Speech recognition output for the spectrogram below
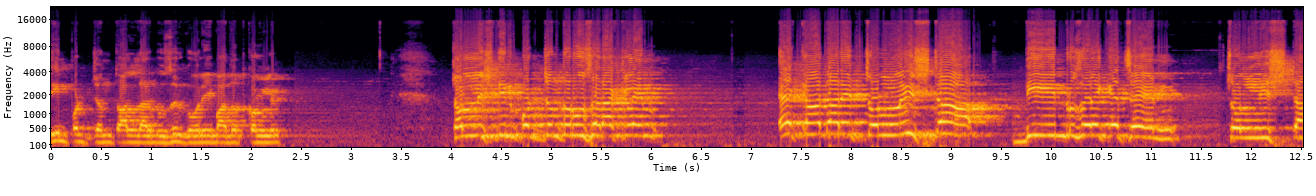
দিন পর্যন্ত আল্লাহর বুজুর্গ অলি ইবাদত করলেন, চল্লিশ দিন পর্যন্ত রোজা রাখলেন, একাধারে চল্লিশটা দিন রোজা রেখেছেন, চল্লিশটা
